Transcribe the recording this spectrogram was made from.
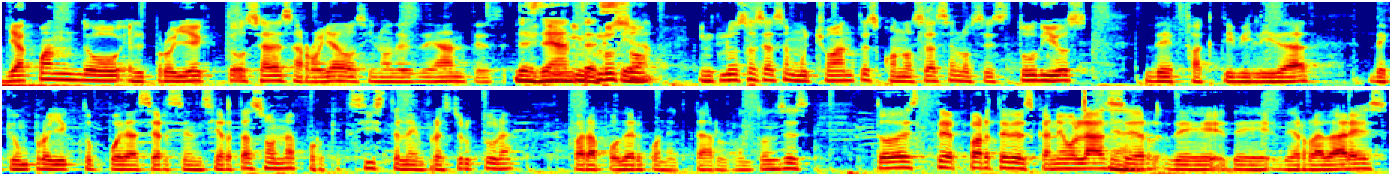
ya cuando el proyecto se ha desarrollado, sino desde antes. Desde In- antes, Incluso, incluso se hace mucho antes cuando se hacen los estudios de factibilidad de que un proyecto puede hacerse en cierta zona porque existe la infraestructura para poder conectarlo. Entonces, toda esta parte de escaneo láser, de, de- de radares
